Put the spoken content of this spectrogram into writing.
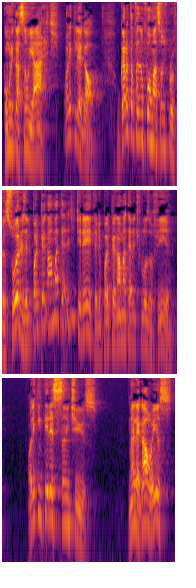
comunicação e arte. Olha que legal. O cara está fazendo formação de professores, ele pode pegar uma matéria de direito, ele pode pegar uma matéria de filosofia. Olha que interessante isso. Não é legal isso?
